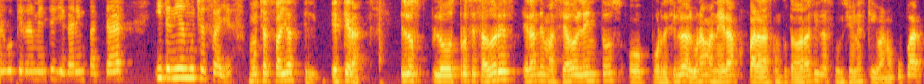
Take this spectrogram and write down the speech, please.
algo que realmente llegara a impactar y tenían muchas fallas. Muchas fallas, es que era, los, los procesadores eran demasiado lentos o por decirlo de alguna manera para las computadoras y las funciones que iban a ocupar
